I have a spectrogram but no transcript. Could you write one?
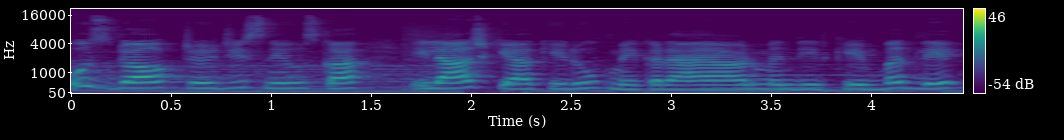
उस डॉक्टर जिसने उसका इलाज किया के रूप में कराया और मंदिर के बदले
